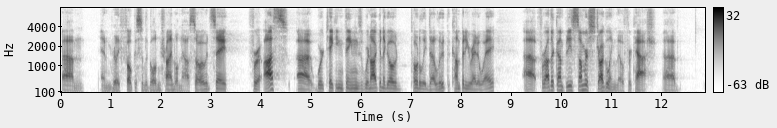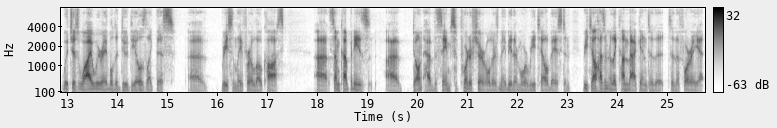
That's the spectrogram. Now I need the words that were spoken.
um, and really focus on the Golden Triangle now. So I would say for us, uh, we're taking things, we're not going to go totally dilute the company right away. Uh, for other companies, some are struggling though for cash, uh, which is why we were able to do deals like this uh, recently for a low cost. Uh, some companies uh, don't have the same support of shareholders. Maybe they're more retail based, and retail hasn't really come back into the to the foray yet.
